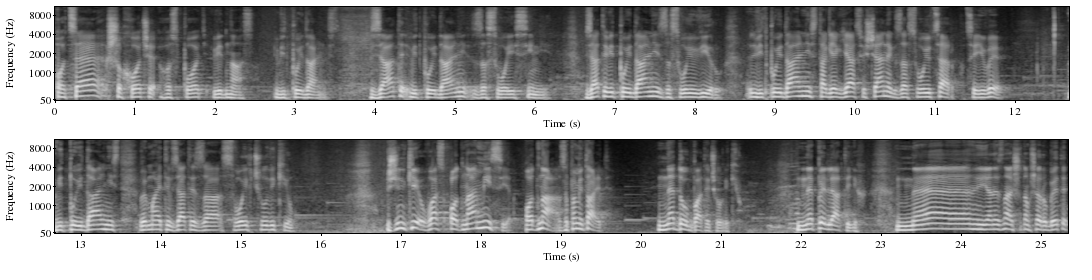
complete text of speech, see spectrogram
Оце, що хоче Господь від нас відповідальність. Взяти відповідальність за свої сім'ї, взяти відповідальність за свою віру, відповідальність, так як я священик, за свою церкву, це і ви. Відповідальність ви маєте взяти за своїх чоловіків. Жінки, у вас одна місія, одна, запам'ятайте, не довбати чоловіків, не пиляти їх, не, я не знаю, що там ще робити.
